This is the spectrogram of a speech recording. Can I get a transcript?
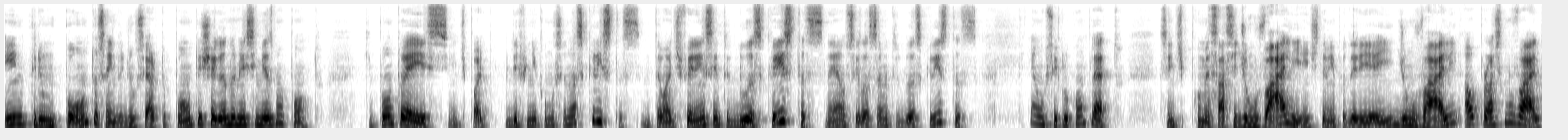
entre um ponto, saindo de um certo ponto e chegando nesse mesmo ponto. Que ponto é esse? A gente pode definir como sendo as cristas. Então a diferença entre duas cristas, né, a oscilação entre duas cristas, é um ciclo completo. Se a gente começasse de um vale, a gente também poderia ir de um vale ao próximo vale,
